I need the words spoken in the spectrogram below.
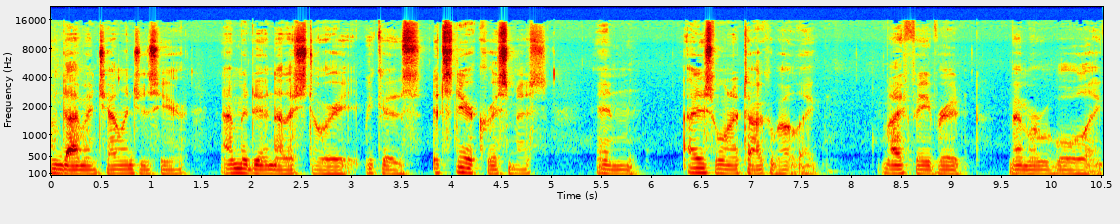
some diamond challenges here. I'm gonna do another story because it's near Christmas, and I just want to talk about like my favorite memorable like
